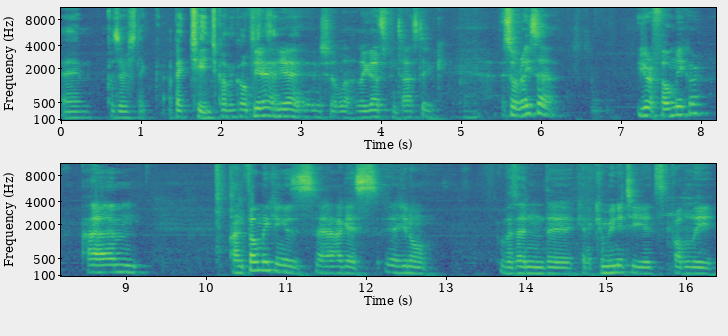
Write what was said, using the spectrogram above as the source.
um because there's like a big change coming up. Yeah yeah inshallah. Like that's fantastic. So Raisa you're a filmmaker. Um, and filmmaking is uh, I guess uh, you know within the kind of community it's probably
